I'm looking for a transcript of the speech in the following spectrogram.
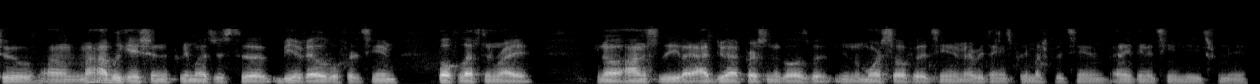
two. Um, my obligation pretty much is to be available for the team, both left and right. You know, honestly, like I do have personal goals, but you know, more so for the team. Everything is pretty much for the team. Anything the team needs from me,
